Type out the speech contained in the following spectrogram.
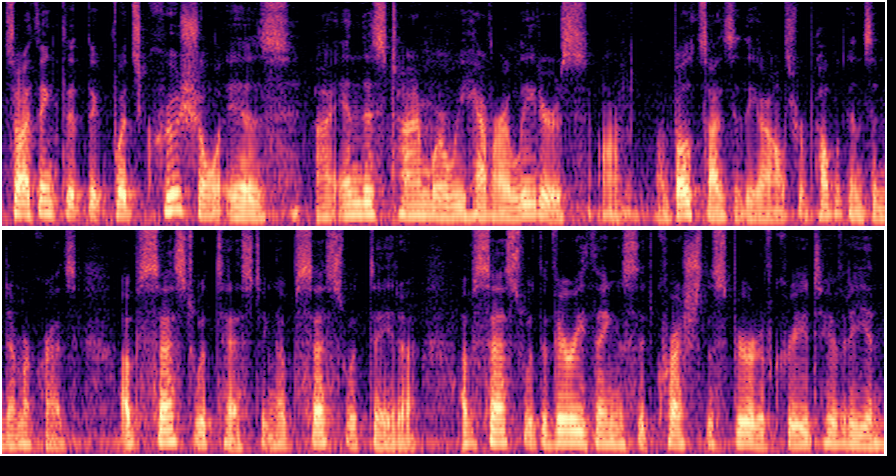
So I think that the, what's crucial is uh, in this time where we have our leaders on, on both sides of the aisles, Republicans and Democrats, obsessed with testing, obsessed with data, obsessed with the very things that crush the spirit of creativity and,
